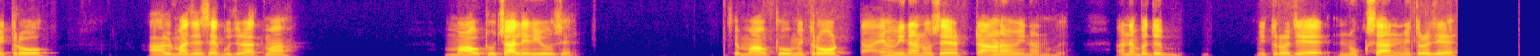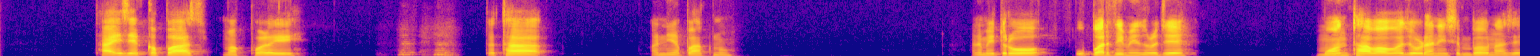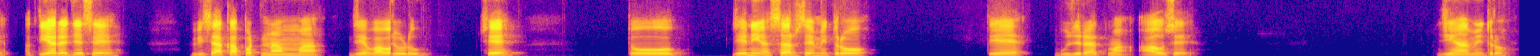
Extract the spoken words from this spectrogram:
મિત્રો. હાલમાં જે છે ગુજરાતમાં માવઠું ચાલી રહ્યું છે. જે માવઠું મિત્રો ટાઈમ વિનાનું છે, ટાણા વિનાનું છે. અને બધું મિત્રો જે નુકસાન મિત્રો જે થાય છે, કપાસ, મગફળી તથા અન્ય પાકનું. અને મિત્રો ઉપરથી મિત્રો જે મોનથા વાવાઝોડાની સંભાવના છે. અત્યારે જે છે, વિશાખાપટ્ટનમમાં જે વાવાઝોડું છે, તો જેની અસર છે મિત્રો, તે ગુજરાતમાં આવશે. જ્યાં મિત્રો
